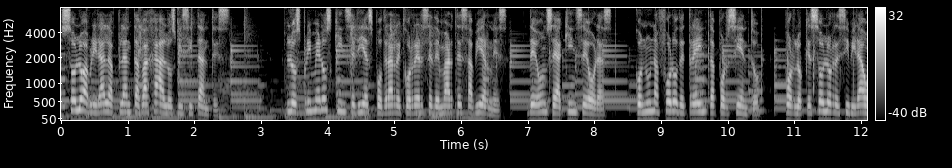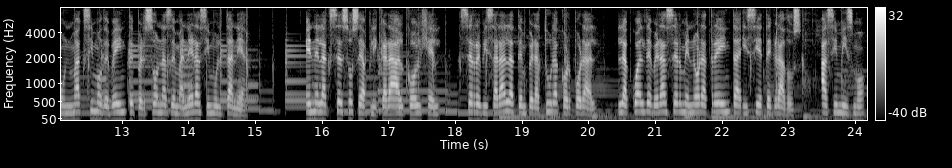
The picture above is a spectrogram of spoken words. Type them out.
solo abrirá la planta baja a los visitantes. Los primeros 15 días podrá recorrerse de martes a viernes, de 11 a 15 horas, con un aforo de 30%, por lo que solo recibirá un máximo de 20 personas de manera simultánea. En el acceso se aplicará alcohol gel, se revisará la temperatura corporal, la cual deberá ser menor a 37 grados. Asimismo,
